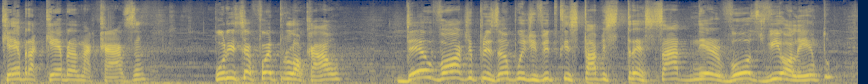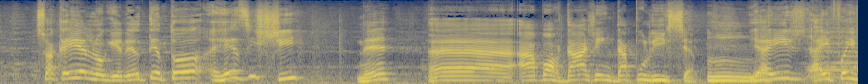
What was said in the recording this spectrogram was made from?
quebra-quebra um na casa. Polícia foi pro local, deu voz de prisão pro indivíduo que estava estressado, nervoso, violento. Só que aí ele, Nogueira, ele tentou resistir, né? Uh, a abordagem da polícia. Hum. E aí, aí foi,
